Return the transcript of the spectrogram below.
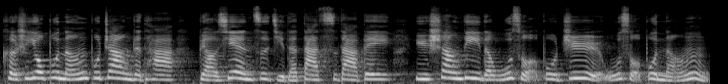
可是又不能不仗着他表现自己的大慈大悲与上帝的无所不知、无所不能。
